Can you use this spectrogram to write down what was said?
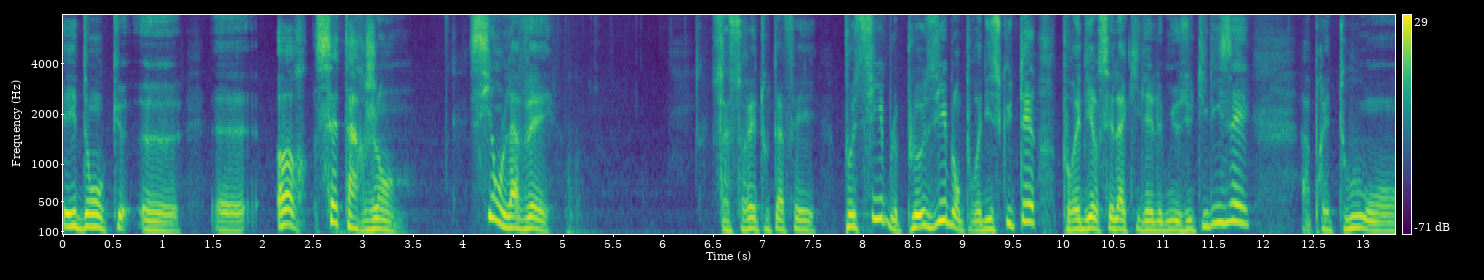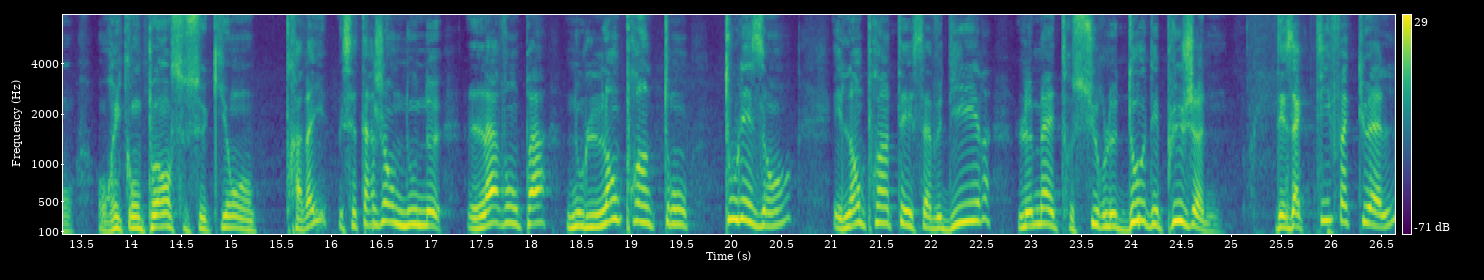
Et donc, euh, euh, or, cet argent, si on l'avait, ça serait tout à fait possible, plausible, on pourrait discuter, on pourrait dire c'est là qu'il est le mieux utilisé. Après tout, on, récompense ceux qui ont travailler. Mais cet argent, nous ne l'avons pas, nous l'empruntons tous les ans. Et l'emprunter, ça veut dire le mettre sur le dos des plus jeunes, des actifs actuels,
